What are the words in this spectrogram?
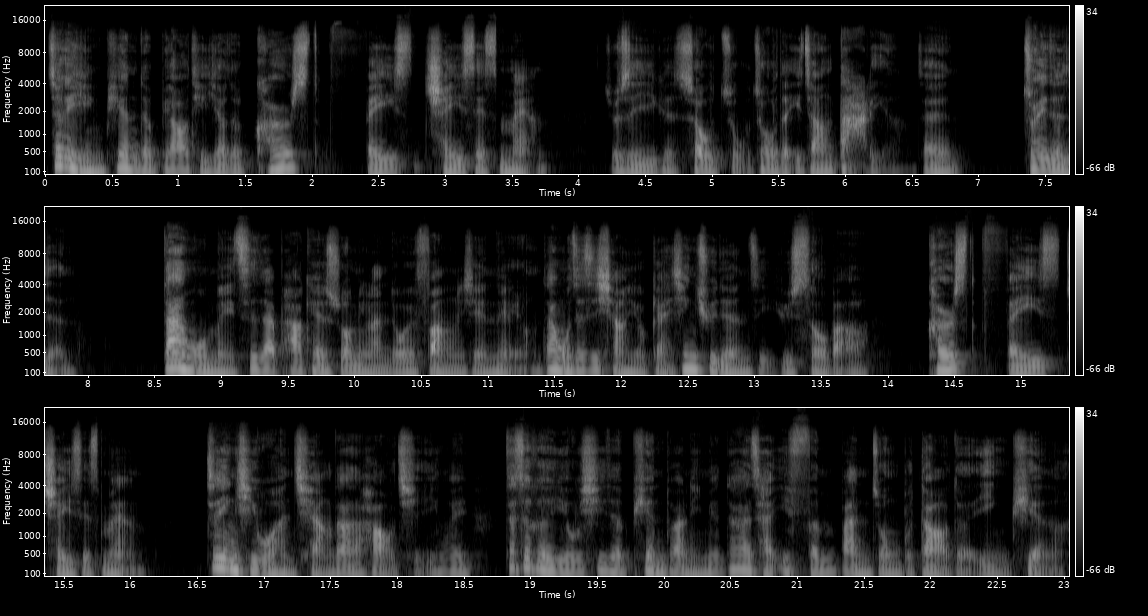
这个影片的标题叫做 “Cursed Face Chases Man”，就是一个受诅咒的一张大脸在追着人。但我每次在 Pocket 说明栏都会放一些内容，但我这次想有感兴趣的人自己去搜吧。啊，“Cursed Face Chases Man”，这引起我很强大的好奇，因为在这个游戏的片段里面，大概才一分半钟不到的影片啊。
